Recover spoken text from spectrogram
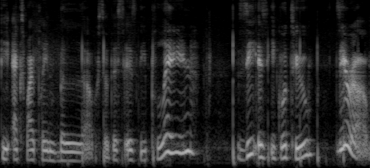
the xy plane below. So this is the plane. z is equal to 0.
